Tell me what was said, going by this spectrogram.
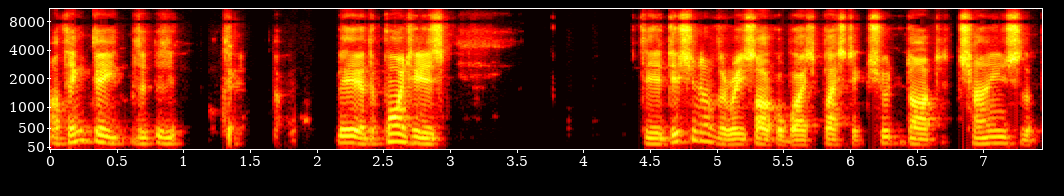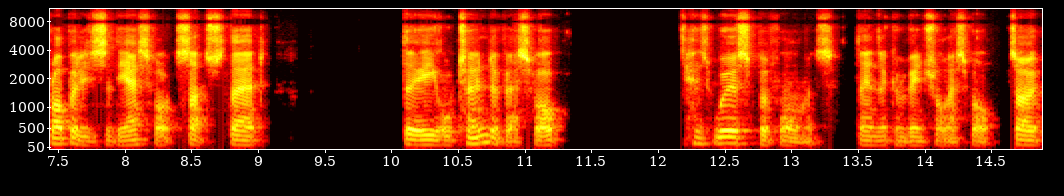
I think the, the, the, yeah, the point is the addition of the recycled waste plastic should not change the properties of the asphalt such that the alternative asphalt has worse performance than the conventional asphalt. So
